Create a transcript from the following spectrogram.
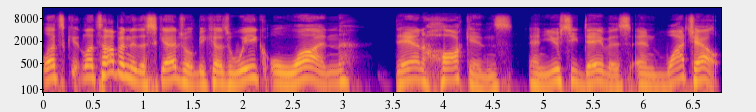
let's get let's hop into the schedule because week one, Dan Hawkins and UC Davis, and watch out,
